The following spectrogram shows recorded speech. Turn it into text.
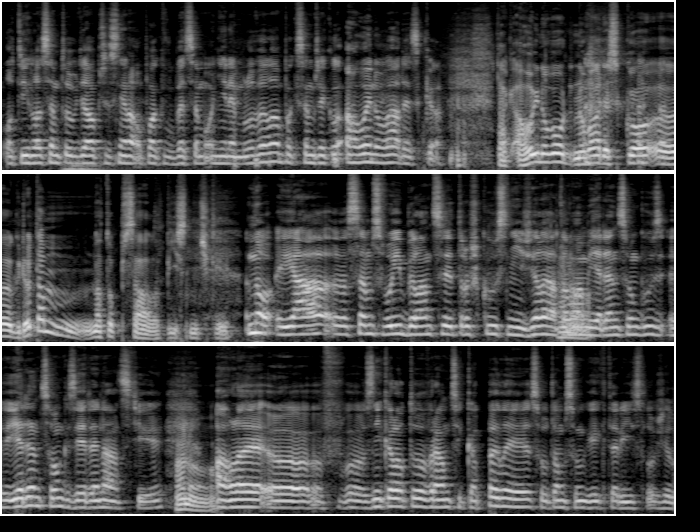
O téhle jsem to udělal přesně naopak, vůbec jsem o ní nemluvil a pak jsem řekl ahoj, nová deska. Tak ahoj, novou, nová desko. Eh, Kdo tam na to psal písničky? No, já eh, jsem svoji bilanci trošku snížil, já tam Ano. mám jeden, songu, jeden song z jedenácti, Ano. ale uh, vznikalo to v rámci kapely, jsou tam songy, který složil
